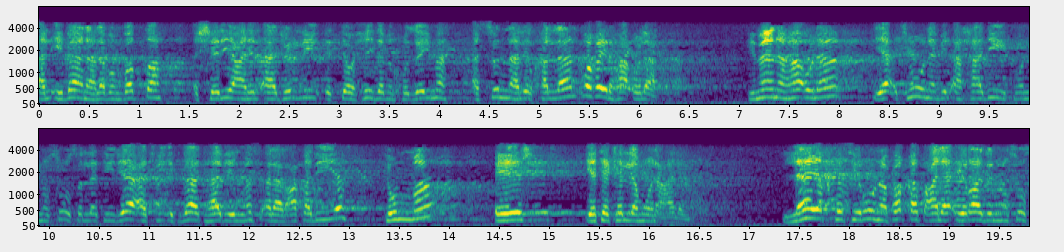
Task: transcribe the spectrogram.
الإبانة لابن بطة الشريعة للآجري التوحيد من خزيمة السنة للخلال وغير هؤلاء. بمعنى هؤلاء يأتون بالأحاديث والنصوص التي جاءت في إثبات هذه المسألة العقدية ثم إيش؟ يتكلمون عليها. لا يقتصرون فقط على إيراد النصوص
